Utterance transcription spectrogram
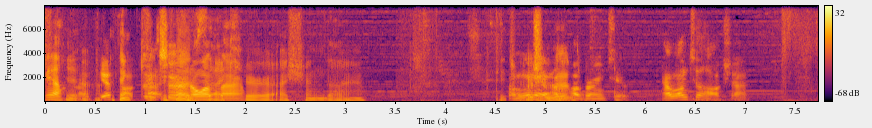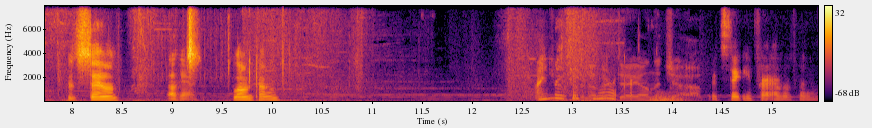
Yeah. Yeah, yeah, I think fuck if. I have No one there. here, I shouldn't die. They I'm gonna. to- I'm mid. hovering too. How long till hawk shot? It's down. Okay. Long time. I might Just get another day on the job. It's taking forever for them.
